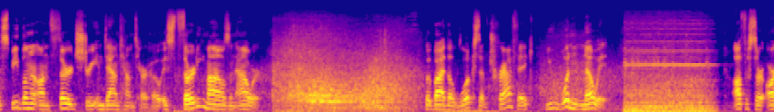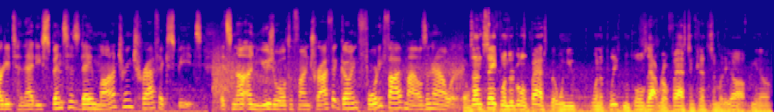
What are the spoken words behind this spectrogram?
The speed limit on 3rd Street in downtown Terre Haute is 30 miles an hour. But by the looks of traffic, you wouldn't know it. Officer Artie Tanetti spends his day monitoring traffic speeds. It's not unusual to find traffic going 45 miles an hour. It's unsafe when they're going fast, but when you when a policeman pulls out real fast and cuts somebody off, you know,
